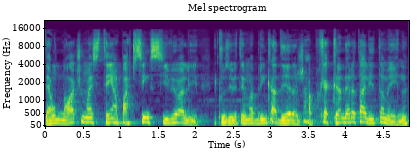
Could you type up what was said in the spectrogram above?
É um note, mas tem a parte sensível ali. Inclusive tem uma brincadeira já, porque a câmera tá ali também, né?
